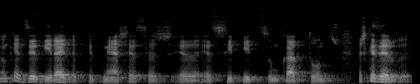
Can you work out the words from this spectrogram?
não quer dizer direita, porque também acho essas, esses epítetos um bocado tontos, mas quer dizer,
